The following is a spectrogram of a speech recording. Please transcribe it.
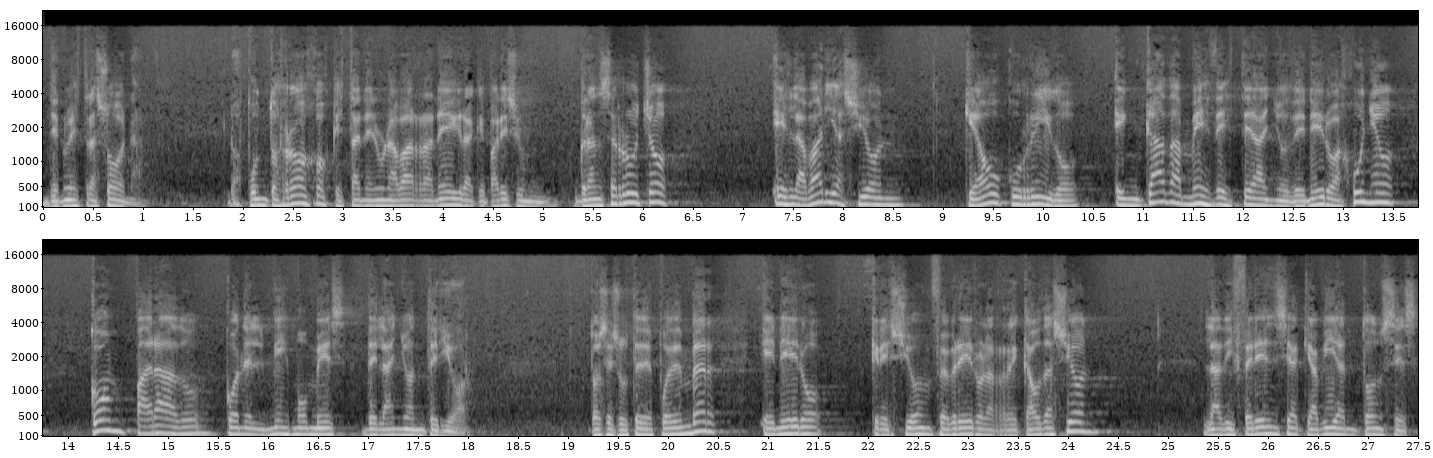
de nuestra zona. Los puntos rojos que están en una barra negra que parece un gran serrucho, es la variación que ha ocurrido en cada mes de este año, de enero a junio, comparado con el mismo mes del año anterior. Entonces ustedes pueden ver, enero creció en febrero la recaudación, la diferencia que había entonces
